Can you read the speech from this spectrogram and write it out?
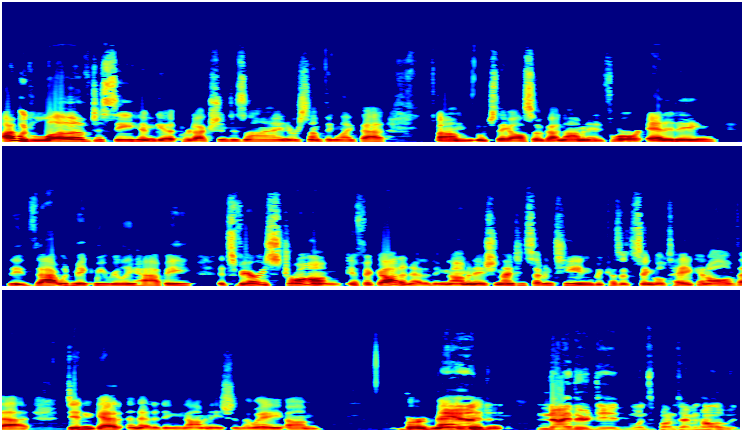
I would love to see him get production design or something like that um, which they also got nominated for or editing. That would make me really happy. It's very strong if it got an editing nomination. 1917 because it's single take and all of that didn't get an editing nomination the way um, birdman and- didn't neither did Once Upon a Time in Hollywood.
